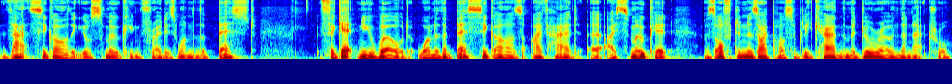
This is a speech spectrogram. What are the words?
that cigar that you're smoking, Fred, is one of the best. Forget New World, one of the best cigars I've had. Uh, I smoke it as often as I possibly can, the Maduro and the Natural.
